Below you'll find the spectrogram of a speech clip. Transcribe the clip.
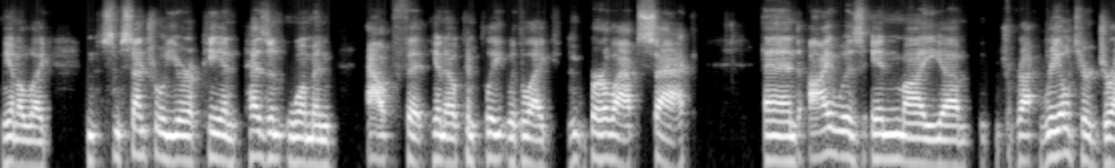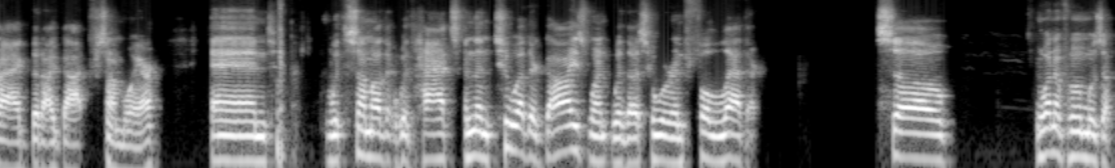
you know, like some Central European peasant woman outfit, you know, complete with like burlap sack. And I was in my um, dra- realtor drag that I got somewhere, and with some other with hats, and then two other guys went with us who were in full leather. So, one of whom was a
